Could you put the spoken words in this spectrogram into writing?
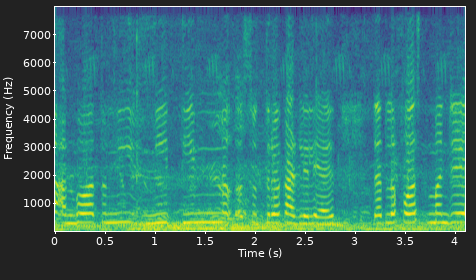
अनुभवातून मी मी तीन सूत्र काढलेले आहेत. त्यातलं फर्स्ट म्हणजे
